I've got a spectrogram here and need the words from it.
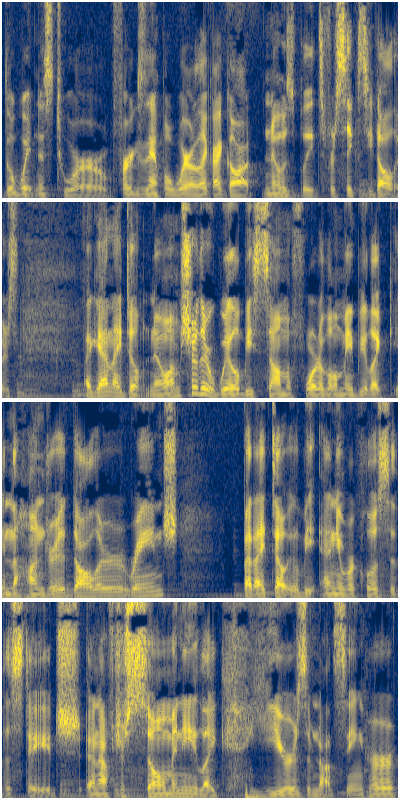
the witness tour, for example, where like I got nosebleeds for sixty dollars. Again, I don't know. I'm sure there will be some affordable, maybe like in the hundred dollar range, but I doubt it'll be anywhere close to the stage. And after so many like years of not seeing her,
